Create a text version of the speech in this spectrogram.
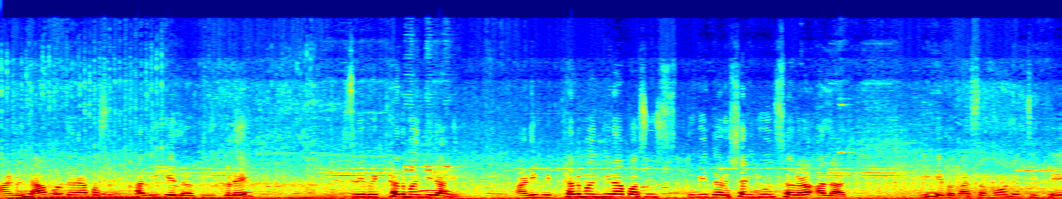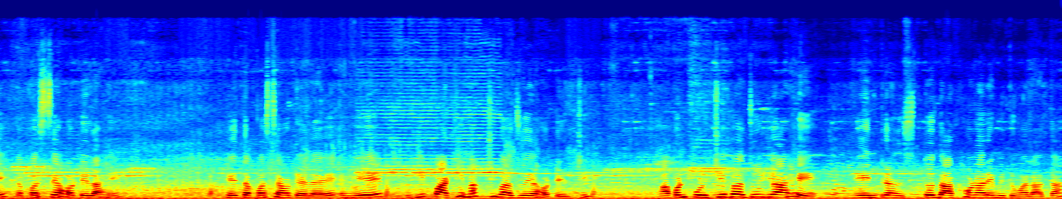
आणि ह्या पुतळ्यापासून खाली गेलं की इकडे श्री विठ्ठल मंदिर आहे. आणि विठ्ठल मंदिरापासून तुम्ही दर्शन घेऊन सरळ आलात की हे बघा समोरच इथे तपस्या हॉटेल आहे. हे तपस्या हॉटेल आहे. हे ही पाठीमागची बाजू आहे हॉटेलची. आपण पुढची बाजू जी आहे एंट्रन्स तो दाखवणार आहे मी तुम्हाला आता.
